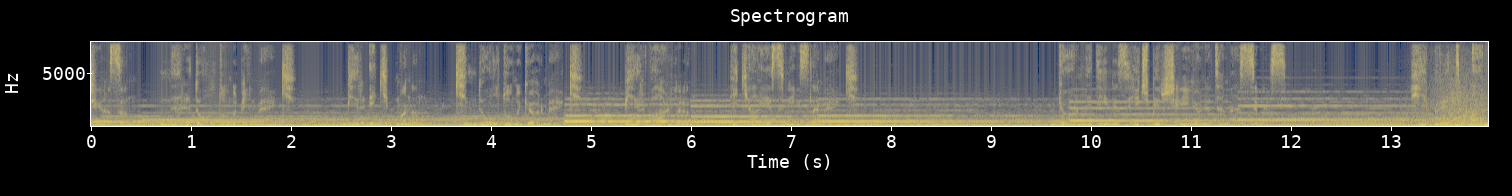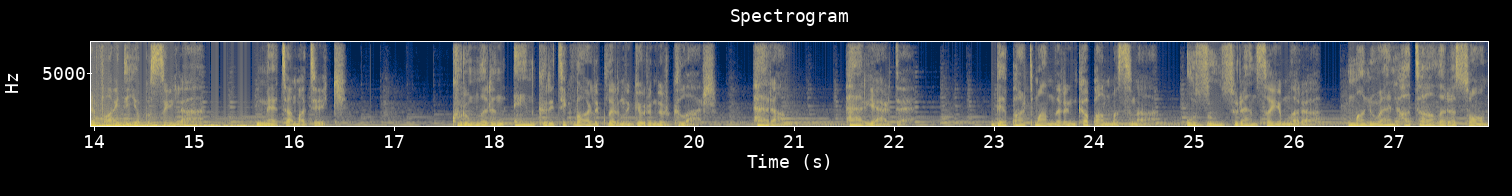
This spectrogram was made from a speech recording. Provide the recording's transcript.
cihazın nerede olduğunu bilmek, bir ekipmanın kimde olduğunu görmek, bir varlığın hikayesini izlemek. Görmediğiniz hiçbir şeyi yönetemezsiniz. Hibrit RFID yapısıyla Metamatik. Kurumların en kritik varlıklarını görünür kılar. Her an, her yerde. Departmanların kapanmasına, uzun süren sayımlara, manuel hatalara son.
